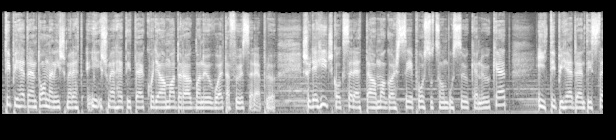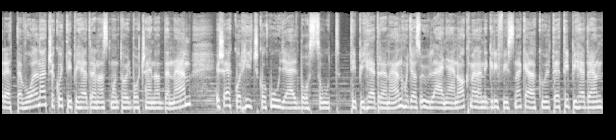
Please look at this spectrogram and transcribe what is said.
Tippi Hedrent onnan ismeret, ismerhetitek, hogy a Madarakban ő volt a főszereplő. És ugye Hitchcock szerette a magas, szép, hosszú combú szőkenőket, így Tippi Hedrent is szerette volna, csak hogy Tippi Hedren azt mondta, hogy bocsánat, de nem, és ekkor Hitchcock úgy állt bosszút Tippi Hedrenen, hogy az ő lányának, Melanie Griffithsnek elküldte. Tippi Hedren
